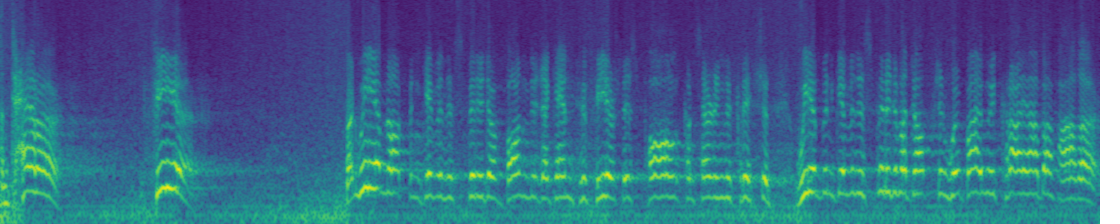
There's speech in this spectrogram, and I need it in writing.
and terror, fear. But we have not been given the spirit of bondage again to fear, says Paul concerning the Christian. We have been given the spirit of adoption whereby we cry, Abba, Father.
